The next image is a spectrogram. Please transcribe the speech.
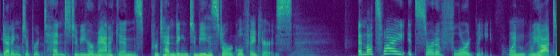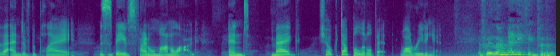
getting to pretend to be her mannequins, pretending to be historical figures. And that's why it sort of floored me when we got to the end of the play, Mrs. Bave's final monologue, and Meg choked up a little bit while reading it. If we learn anything from the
